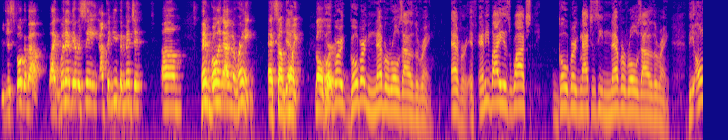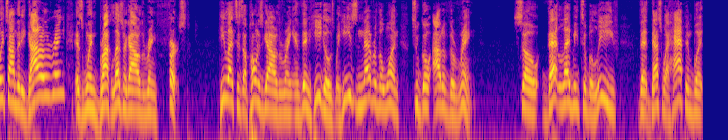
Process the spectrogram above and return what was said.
You just spoke about like when have you ever seen? I think you even mentioned um, him rolling out of the ring at some Yeah. point. Goldberg. Goldberg Goldberg never rolls out of the ring ever. If anybody has watched Goldberg matches, he never rolls out of the ring. The only time that he got out of the ring is when Brock Lesnar got out of the ring first. He lets his opponents get out of the ring and then he goes, but he's never the one to go out of the ring. So that led me to believe that that's what happened, but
